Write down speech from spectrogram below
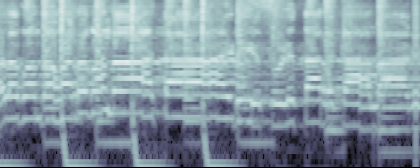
ಒಳಗೊಂದ ಹೊರಗೊಂದ ಆಟ ಆಡಿ ತುಳಿತಾರ ಕಾಲಾಗ.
